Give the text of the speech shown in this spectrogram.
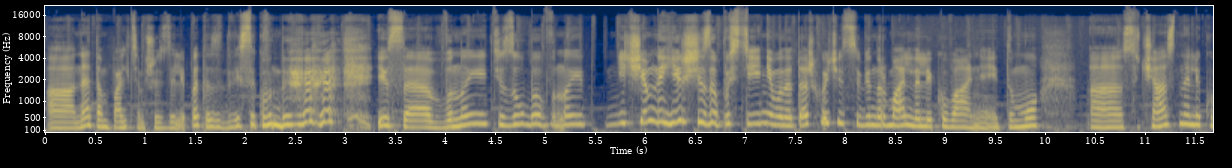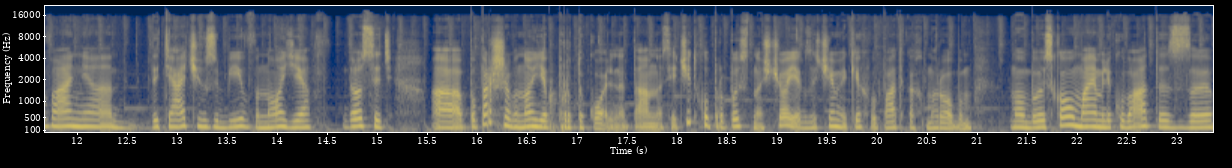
а не там пальцем щось заліпити за дві секунди. І все. Вони ті зуби, вони нічим не гірші за постійні, вони теж хочуть собі нормальне лікування. І тому сучасне лікування дитячих зубів, воно є досить. По-перше, воно є протокольне. Там у нас є чітко прописано, що, як за чим, в яких випадках ми робимо. Ми обов'язково маємо лікувати з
